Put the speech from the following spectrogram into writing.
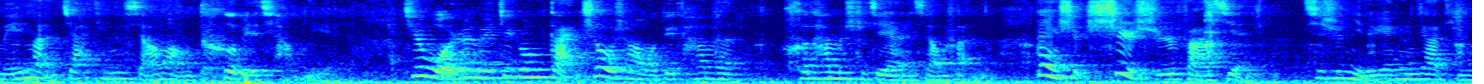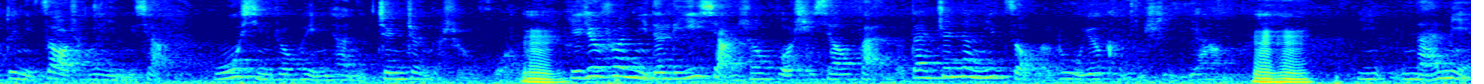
美满家庭的向往特别强烈。其实我认为这种感受上，我对他们。和他们是截然相反的，但是事实发现，其实你的原生家庭对你造成的影响，无形中会影响你真正的生活。嗯。也就是说，你的理想生活是相反的，但真正你走的路有可能是一样的。嗯哼。你难免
